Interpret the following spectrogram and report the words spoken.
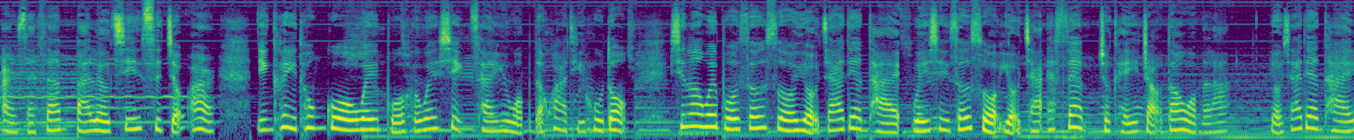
二三三八六七四九二，您可以通过微博和微信参与我们的话题互动。新浪微博搜索有家电台，微信搜索有家 FM 就可以找到我们啦。有家电台，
